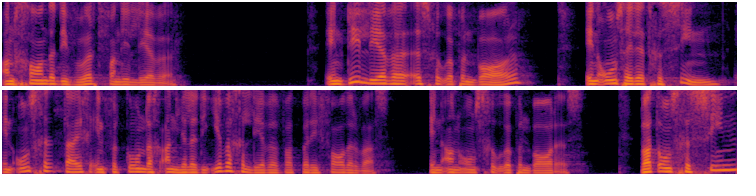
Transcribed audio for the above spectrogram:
aangaande die woord van die lewe. En die lewe is geopenbaar en ons het dit gesien en ons getuig en verkondig aan julle die ewige lewe wat by die Vader was en aan ons geopenbaar is. Wat ons gesien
